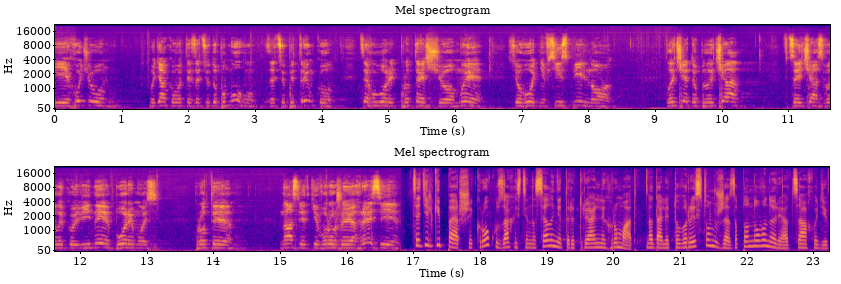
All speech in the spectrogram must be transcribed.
І хочу подякувати за цю допомогу, за цю підтримку. Це говорить про те, що ми сьогодні всі спільно плече до плеча в цей час великої війни боремось проти наслідків ворожої агресії. Це тільки перший крок у захисті населення територіальних громад. Надалі товариством вже заплановано ряд заходів.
